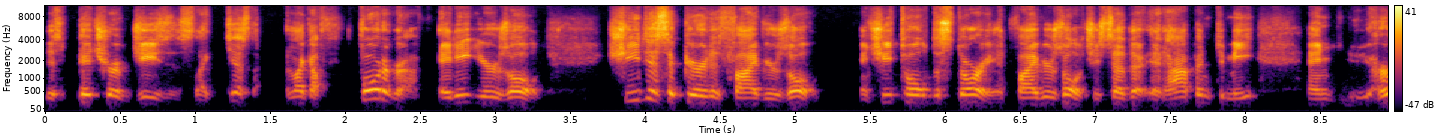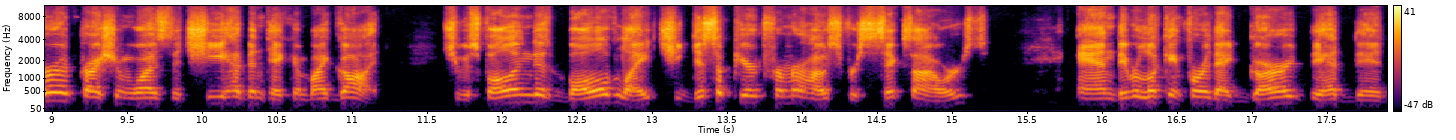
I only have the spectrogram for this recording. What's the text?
This picture of Jesus, like just like a photograph at eight years old. She disappeared at five years old. And she told the story at five years old. She said that it happened to me. And her impression was that she had been taken by God. She was following this ball of light. She disappeared from her house for six hours. And they were looking for that guard. They had, they had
